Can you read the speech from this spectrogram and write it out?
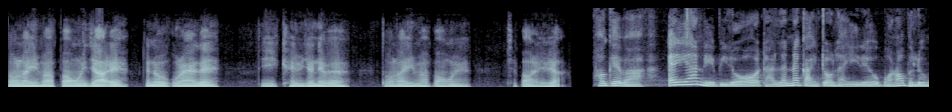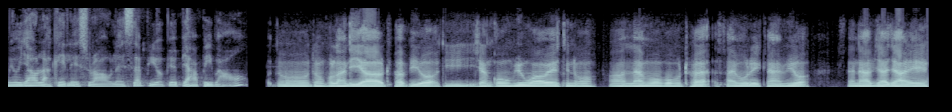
တော်လိုင်းမှာပါဝင်ကြတယ်ကျွန်တော်ကိုယ်တိုင်လည်းဒီခံယူချက်နဲ့ပဲတော်လိုင်းမှာပါဝင်ဖြစ်ပါတယ်ဗျဟုတ်ကဲ့ပါအဲ့ရနေပြီးတော့ဒါလက်နက်ကင်တော်လှန်ရေးတဲ့ကိုပေါ့နော်ဘယ်လိုမျိုးရောက်လာခဲ့လဲဆိုတာကိုလည်းဆက်ပြီးတော့ပြောပြပေးပါအောင် တော့ volunteer ထွက်ပြီးတော့ဒီရန်ကုန်မြို့မှာပဲကျွန်တော်လမ်းပေါ်ပေါ်ထွက်ဆိုင်းဘုတ်တွေကန်ပြီးတော့ဆန္ဒပြကြတယ်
